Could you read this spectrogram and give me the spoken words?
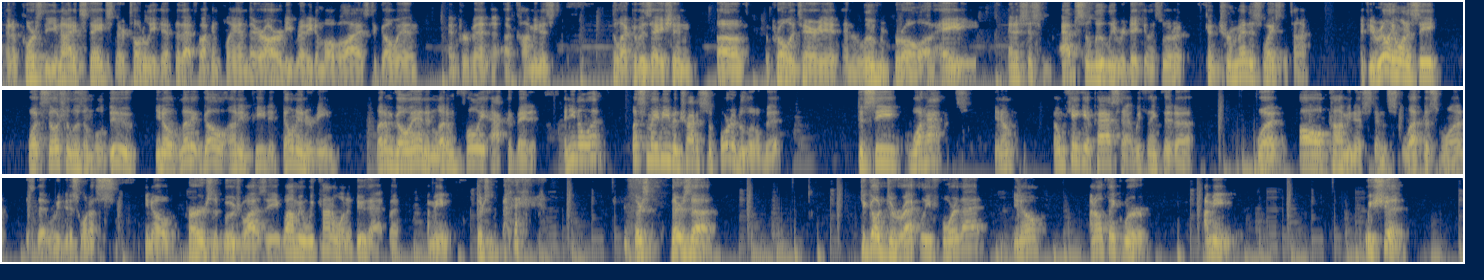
And of course, the United States, they're totally hip to that fucking plan. They're already ready to mobilize to go in and prevent a, communist collectivization of the proletariat and the lumpenproll of Haiti. And it's just absolutely ridiculous. What a tremendous waste of time. If you really want to see what socialism will do, you know, let it go unimpeded. Don't intervene. Let them go in and let them fully activate it. And you know what? Let's maybe even try to support it a little bit to see what happens. You know, and we can't get past that. We think that uh, what all communists and leftists want is that we just want to, you know, purge the bourgeoisie. Well, I mean, we kind of want to do that, but I mean, there's there's there's a to go directly for that. You know, I don't think we're. I mean, we should,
